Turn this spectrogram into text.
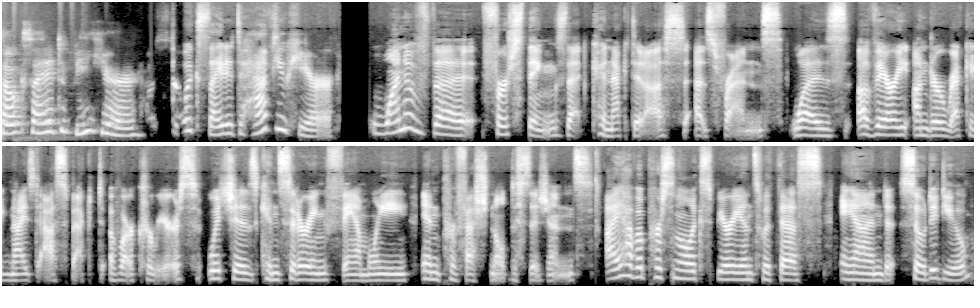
So excited to be here. I'm so excited to have you here. One of the first things that connected us as friends was a very under recognized aspect of our careers, which is considering family in professional decisions. I have a personal experience with this, and so did you.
